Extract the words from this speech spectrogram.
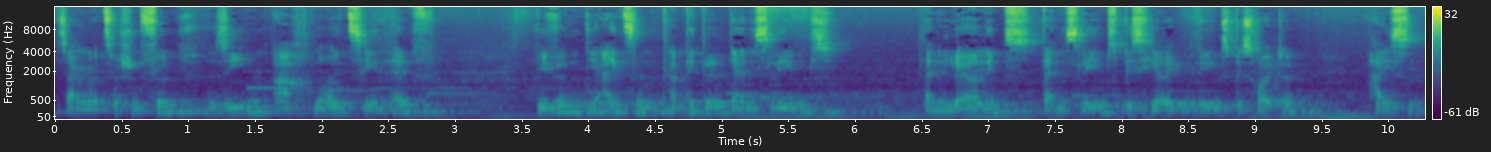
sagen wir zwischen 5, 7, 8, 9, 10, 11, wie würden die einzelnen Kapitel deines Lebens, deine Learnings deines Lebens, bisherigen Lebens bis heute, heißen?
